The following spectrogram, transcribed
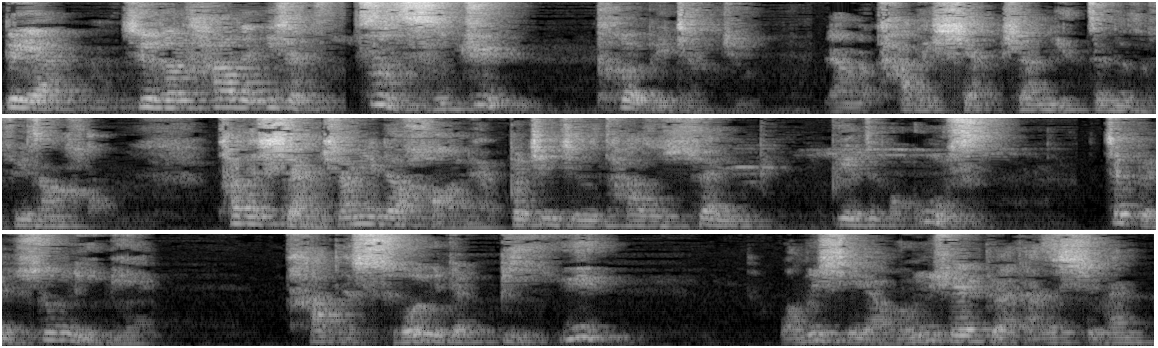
对呀，所以说他的一些字词句特别讲究，然后他的想象力真的是非常好。他的想象力的好呢，不仅仅是他是善于编这个故事，这本书里面他的所有的比喻，我们写文学表达是喜欢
